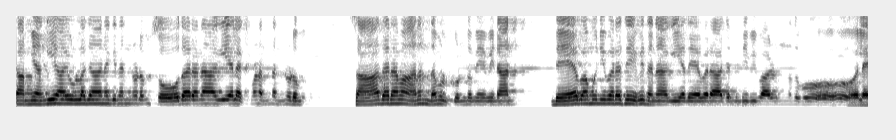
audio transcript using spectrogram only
കാമ്യാംഗിയായുള്ള ജാനകി തന്നോടും സോദരനാകിയ ലക്ഷ്മണൻ തന്നോടും സാദരമാനന്ദം ഉൾക്കൊണ്ടുമേവിനാൻ. ദേവമുനിവര സേവിതനാകിയ ദേവരാജൻ ദിവി വാഴുന്നതുപോലെ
